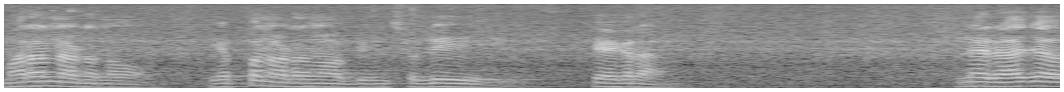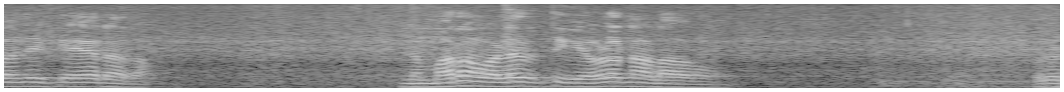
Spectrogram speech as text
மரம் நடணும் எப்போ நடணும்? அப்படின்னு சொல்லி கேட்குறாங்க இன்னும் ராஜா வந்து கேட்குறாராம் இந்த மரம் வளர்கிறதுக்கு எவ்வளோ நாள் ஆகும்? ஒரு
